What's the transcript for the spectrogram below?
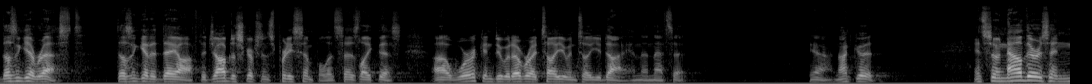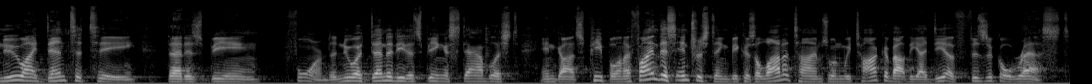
Doesn't get rest doesn't get a day off. The job description is pretty simple. It says like this uh, work and do whatever I tell you until you die, and then that's it. Yeah, not good. And so now there's a new identity that is being formed, a new identity that's being established in God's people. And I find this interesting because a lot of times when we talk about the idea of physical rest,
